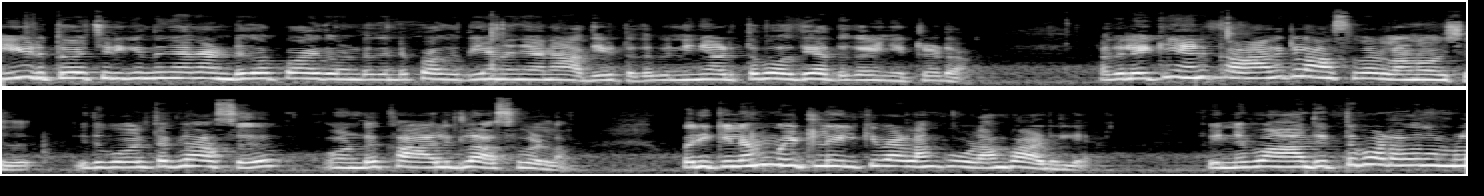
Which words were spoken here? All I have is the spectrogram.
ഈ എടുത്തു വെച്ചിരിക്കുന്നത് ഞാൻ രണ്ട് കപ്പ് ആയതുകൊണ്ട് ഇതിന്റെ പകുതിയാണ് ഞാൻ ആദ്യം ഇട്ടത്. പിന്നെ ഞാൻ അടുത്ത പകുതി അത് കഴിഞ്ഞിട്ട് ഇടാം. അതിലേക്ക് ഞാൻ കാൽ ഗ്ലാസ് വെള്ളമാണ് ഒഴിച്ചത്. ഇതുപോലത്തെ ഗ്ലാസ് കൊണ്ട് കാൽ ഗ്ലാസ് വെള്ളം. ഒരിക്കലും ഇഡ്ഡലിയിലേക്ക് വെള്ളം കൂടാൻ പാടില്ല. പിന്നെ ആദ്യത്തെ പടവ് നമ്മൾ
